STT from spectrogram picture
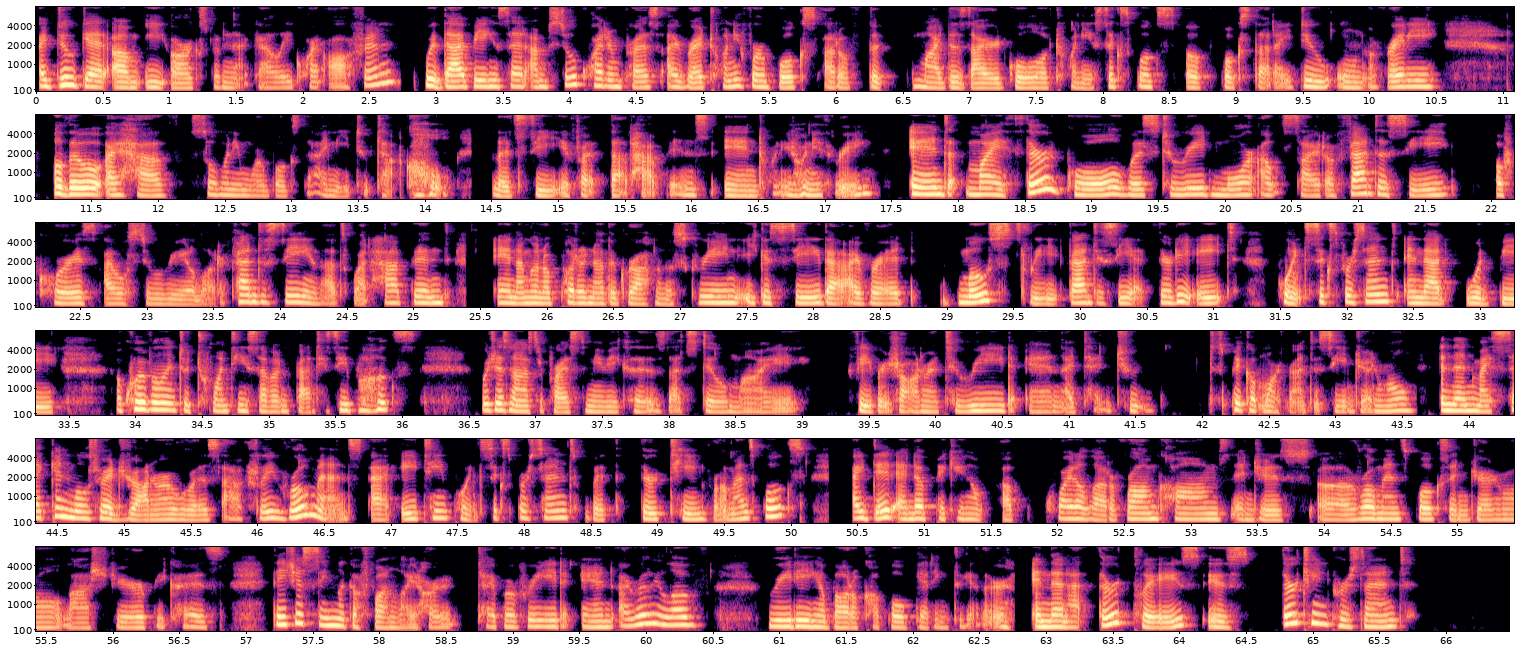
I do get um, e-arcs from NetGalley quite often. With that being said, I'm still quite impressed. I read 24 books out of the, my desired goal of 26 books of books that I do own already. Although I have so many more books that I need to tackle. Let's see if that happens in 2023. And my third goal was to read more outside of fantasy. Of course, I will still read a lot of fantasy and that's what happened and I'm going to put another graph on the screen, you can see that I've read mostly fantasy at 38.6% and that would be equivalent to 27 fantasy books, which is not a surprise to me because that's still my favorite genre to read and I tend to just pick up more fantasy in general. And then my second most read genre was actually romance at 18.6% with 13 romance books. I did end up picking up quite a lot of rom-coms and just uh, romance books in general last year because they just seem like a fun lighthearted type of read and I really love reading about a couple getting together. And then at third place is 13%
